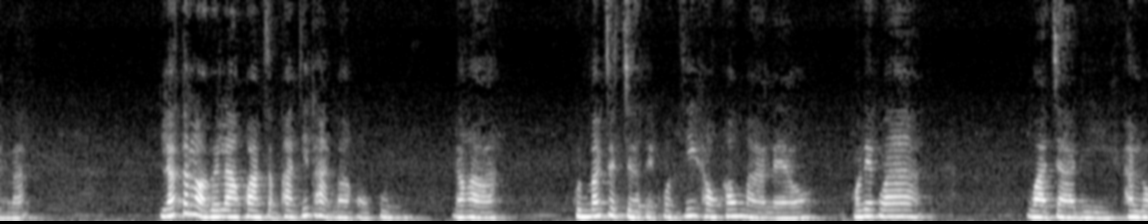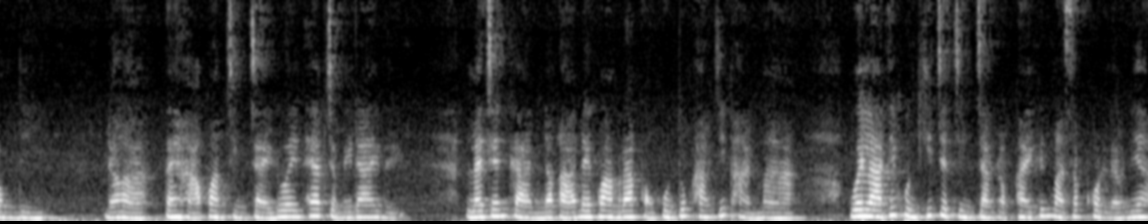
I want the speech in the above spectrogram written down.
งละ แล้วตลอดเวลาความสัมพันธ์ที่ผ่านมาของคุณนะคะ คุณมักจะเจอแต่คนที่เขาเข้ามาแล้วเขาเรียกว่า วาจาดีคารมดีนะคะแต่หาความจริงใจด้วยแทบจะไม่ได้เลย และเช่นกันนะคะ ในความรักของคุณทุกครั้งที่ผ่านมา เวลาที่คุณคิดจะจริงจังกับใครขึ้นมาสักคนแล้วเนี่ย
